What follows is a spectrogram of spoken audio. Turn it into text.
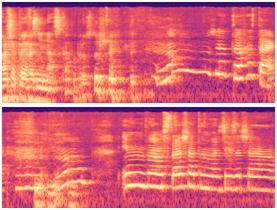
Ona się pojawia z nienacka po prostu? No, trochę tak. Mhm. No, im byłam starsza, tym bardziej zaczęłam,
